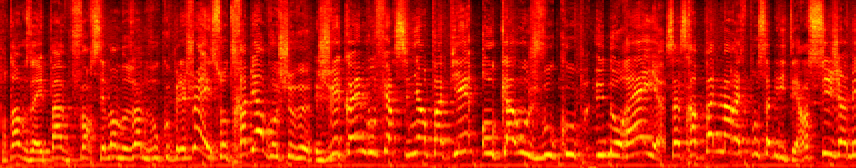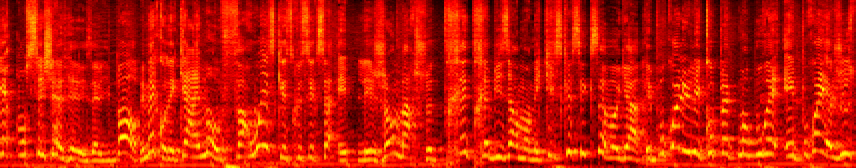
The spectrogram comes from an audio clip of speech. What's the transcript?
Pourtant vous avez pas forcément besoin de vous couper les cheveux. Ils sont très bien vos cheveux. Je vais quand même vous faire signer un papier au cas où je vous coupe une oreille. Ça sera pas de ma responsabilité. Hein. Si jamais on sait jamais les amis. Bon mais mec on est carrément au Far West. Qu'est-ce que c'est que ça? Et les gens marchent très très bizarrement. Mais qu'est-ce que c'est que ça mon gars? Et pourquoi lui il est complètement bourré? Et pourquoi il y a juste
